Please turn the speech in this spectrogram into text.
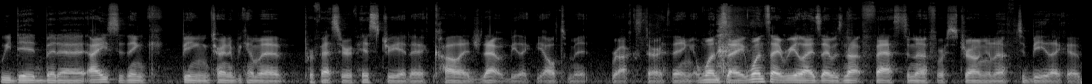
we did but uh, i used to think being trying to become a professor of history at a college that would be like the ultimate rock star thing once i once i realized i was not fast enough or strong enough to be like a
